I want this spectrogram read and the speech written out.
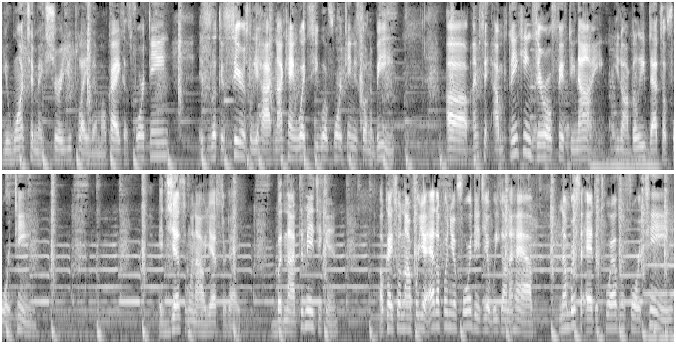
you want to make sure you play them, okay? Because 14 is looking seriously hot, and I can't wait to see what 14 is going to be. Uh, I'm th- I'm thinking 059. You know, I believe that's a 14. It just went out yesterday, but not to Michigan. Okay, so now for your add up on your four digit, we're gonna have numbers to add to 12 and 14,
